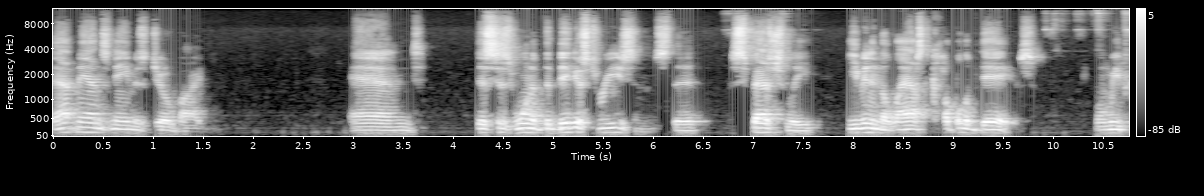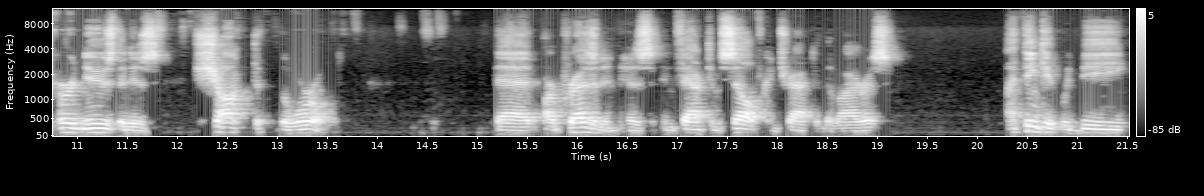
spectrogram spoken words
That man's name is Joe Biden. And this is one of the biggest reasons that, especially even in the last couple of days, when we've heard news that has shocked the world, that our president has, in fact, himself contracted the virus, I think it would be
